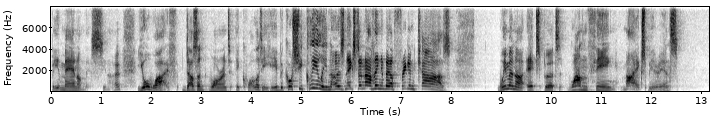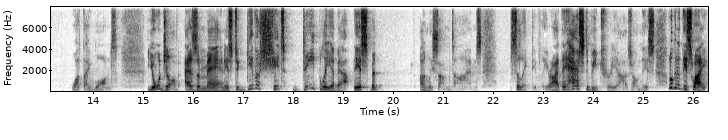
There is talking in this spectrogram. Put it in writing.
Be a man on this, you know. Your wife doesn't warrant equality here because she clearly knows next to nothing about friggin' cars. Women are experts at one thing, my experience what they want. Your job as a man is to give a shit deeply about this, but only sometimes. Selectively, right? There has to be triage on this. Look at it this way.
